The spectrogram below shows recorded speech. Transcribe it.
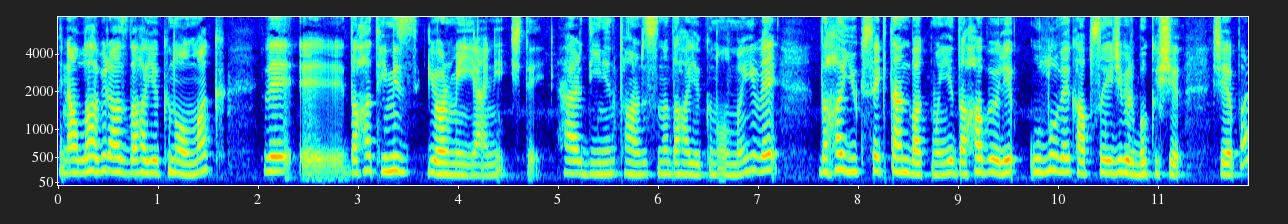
hani Allah'a biraz daha yakın olmak ve e, daha temiz görmeyi yani işte her dinin tanrısına daha yakın olmayı ve daha yüksekten bakmayı, daha böyle ulu ve kapsayıcı bir bakışı şey yapar.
